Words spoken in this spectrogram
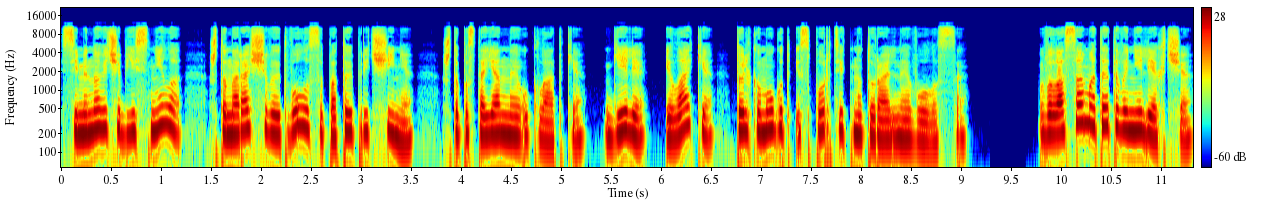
Семенович объяснила, что наращивает волосы по той причине, что постоянные укладки, гели и лаки только могут испортить натуральные волосы. Волосам от этого не легче,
